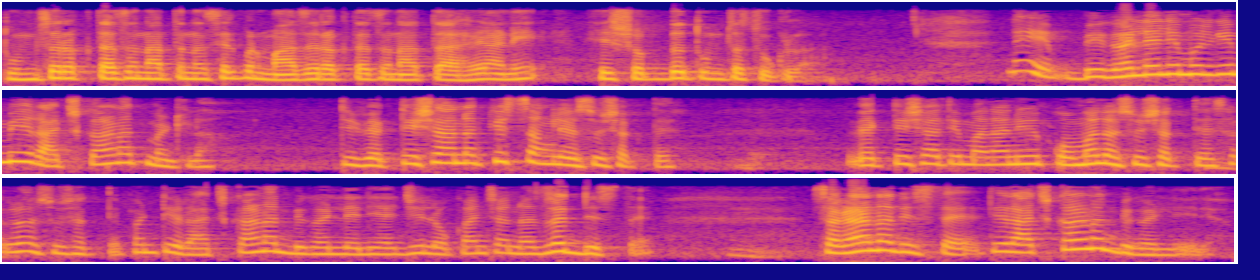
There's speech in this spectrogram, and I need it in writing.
तुमचं रक्ताचं नातं नसेल पण माझं रक्ताचं नातं आहे आणि हे शब्द तुमचा चुकला. नाही बिघडलेली मुलगी मी राजकारणात म्हटलं. ती व्यक्तिशः नक्कीच चांगली असू शकते. व्यक्तिशः ती मनाने कोमल असू शकते सगळं असू शकते पण ती राजकारणात बिघडलेली आहे जी लोकांच्या नजरेत दिसते सगळ्यांना दिसते ती राजकारणात बिघडलेली आहे.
